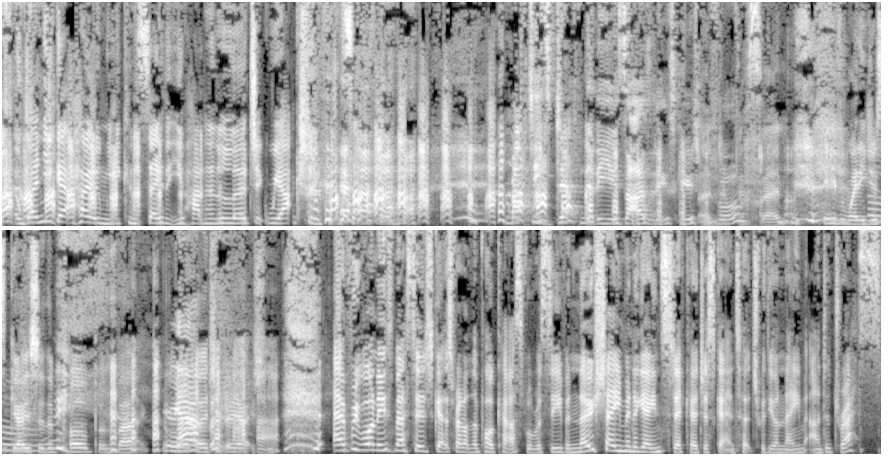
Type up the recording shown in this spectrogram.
And when you get home, you can say that you had an allergic reaction from something." Matty's definitely used that as an excuse before. 100%. Even when he just goes to the oh. pub and back. Yeah. Allergic reaction. Everyone whose message gets read on the podcast will receive a no shame in a gain sticker. Just get in touch with your name and address.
